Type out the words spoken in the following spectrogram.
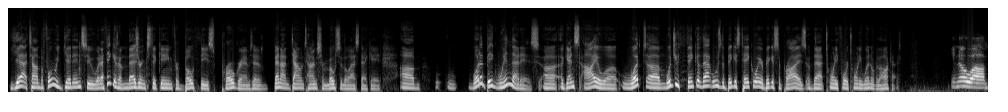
Yeah, Tom, before we get into what I think is a measuring stick game for both these programs that have been on down times for most of the last decade, um, what a big win that is uh, against Iowa. What um, would you think of that? What was the biggest takeaway or biggest surprise of that 24-20 win over the Hawkeyes? You know, um,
